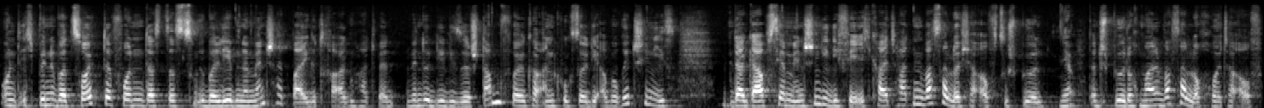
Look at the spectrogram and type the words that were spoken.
Und ich bin überzeugt davon, dass das zum Überleben der Menschheit beigetragen hat. Wenn du dir diese Stammvölker anguckst oder die Aborigines, da gab es ja Menschen, die die Fähigkeit hatten, Wasserlöcher aufzuspüren. Ja. Dann spür doch mal ein Wasserloch heute auf.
